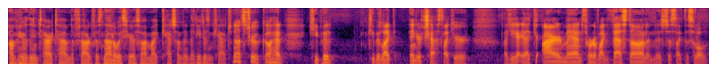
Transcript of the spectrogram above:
I'm here the entire time. The photographer's not always here, so I might catch something that he doesn't catch. No, that's true. Go ahead, keep it, keep it like in your chest, like you're, like you got like your Iron Man sort of like vest on, and it's just like this little,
